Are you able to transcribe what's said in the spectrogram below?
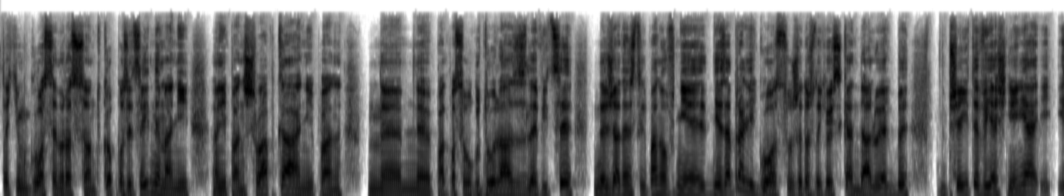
takim głosem rozsądku opozycyjnym, ani, ani pan Szłapka, ani pan, pan poseł Gdula z Lewicy, lewicy, żaden z tych panów nie, nie zabrali głosu, że doszło do jakiegoś skandalu, jakby przyjęli te wyjaśnienia i, i,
